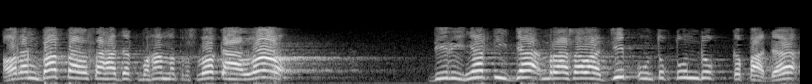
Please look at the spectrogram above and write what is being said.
orang batal sahadat Muhammad Rasulullah kalau dirinya tidak merasa wajib untuk tunduk kepada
